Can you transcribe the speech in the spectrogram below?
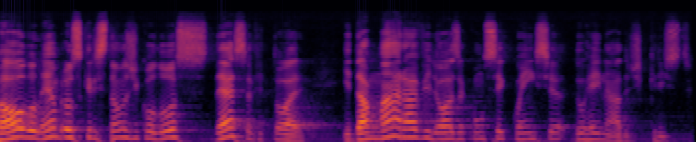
Paulo lembra os cristãos de Colossos dessa vitória e da maravilhosa consequência do reinado de Cristo.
